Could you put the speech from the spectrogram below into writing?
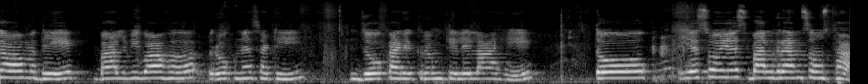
गावामध्ये बालविवाह रोखण्यासाठी जो कार्यक्रम केलेला आहे तो एस ओ एस बालग्राम संस्था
